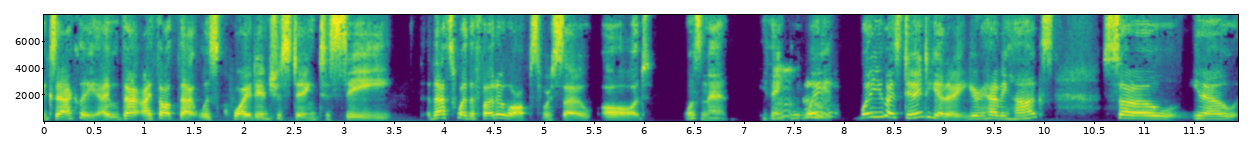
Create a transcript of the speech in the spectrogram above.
exactly. I that I thought that was quite interesting to see. That's why the photo ops were so odd, wasn't it? You think, mm-hmm. wait, what are you guys doing together? You're having hugs. So you know,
